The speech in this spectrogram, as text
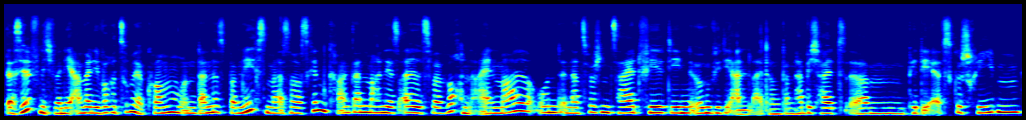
das hilft nicht, wenn die einmal die Woche zu mir kommen und dann ist beim nächsten Mal ist noch das Kind krank, dann machen die das alle zwei Wochen einmal und in der Zwischenzeit fehlt ihnen irgendwie die Anleitung. Dann habe ich halt ähm, PDFs geschrieben.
